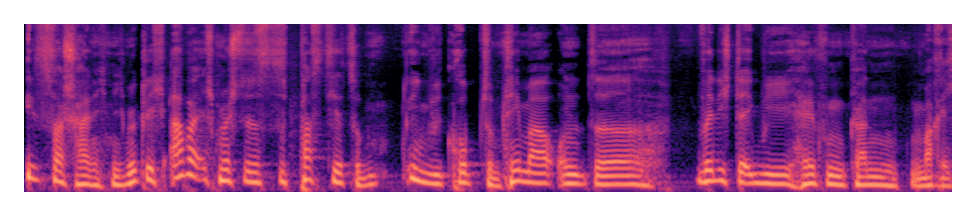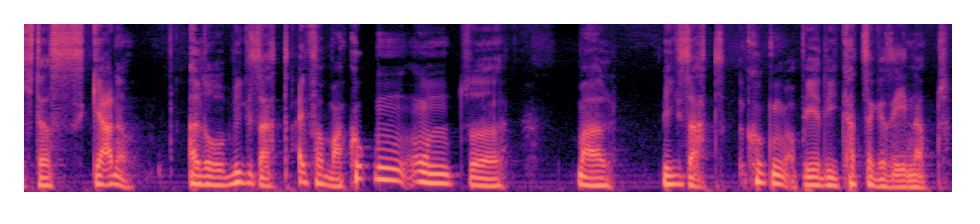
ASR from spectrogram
ist wahrscheinlich nicht möglich, aber ich möchte, das, das passt hier zum, irgendwie grob zum Thema und äh, wenn ich da irgendwie helfen kann, mache ich das gerne. Also, wie gesagt, einfach mal gucken und äh, mal, wie gesagt, gucken, ob ihr die Katze gesehen habt.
